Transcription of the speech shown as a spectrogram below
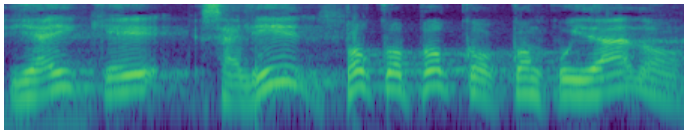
Y hay que salir poco a poco, con cuidado,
